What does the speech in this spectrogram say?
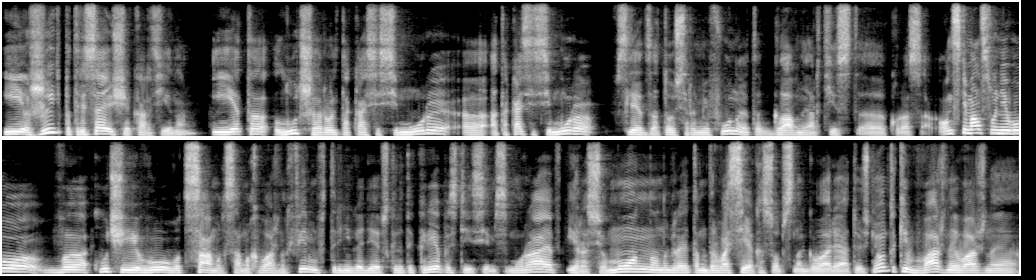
И «Жить» — потрясающая картина, и это лучшая роль Такаси Симуры, э, а Такаси Симура вслед за Тосиро Мифуна, это главный артист э, Курасава. Он снимался у него в куче его вот самых-самых важных фильмов «Три негодяя в скрытой крепости», «Семь самураев», и Расемон, он играет там дровосека, собственно говоря. То есть у него такие важные-важные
